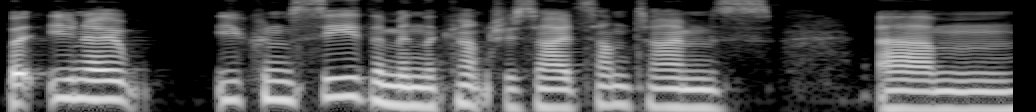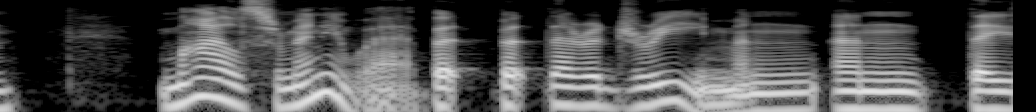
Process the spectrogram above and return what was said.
But you know, you can see them in the countryside sometimes. Um, miles from anywhere, but but they're a dream, and and they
